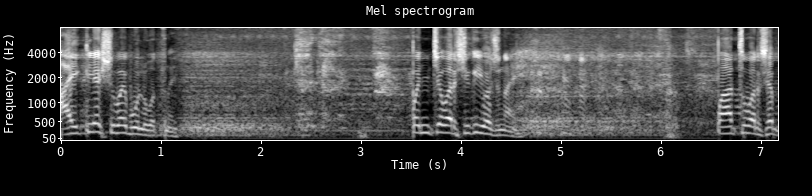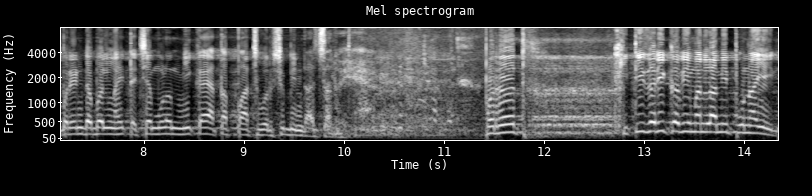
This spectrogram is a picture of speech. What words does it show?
ऐकल्याशिवाय बोलवत नाही. पंचवार्षिक योजना आहे. पाच वर्षापर्यंत डबल नाही त्याच्यामुळं मी काय आता पाच वर्ष बिंदास झालो आहे परत किती जरी कवी म्हणला मी पुन्हा येईल.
